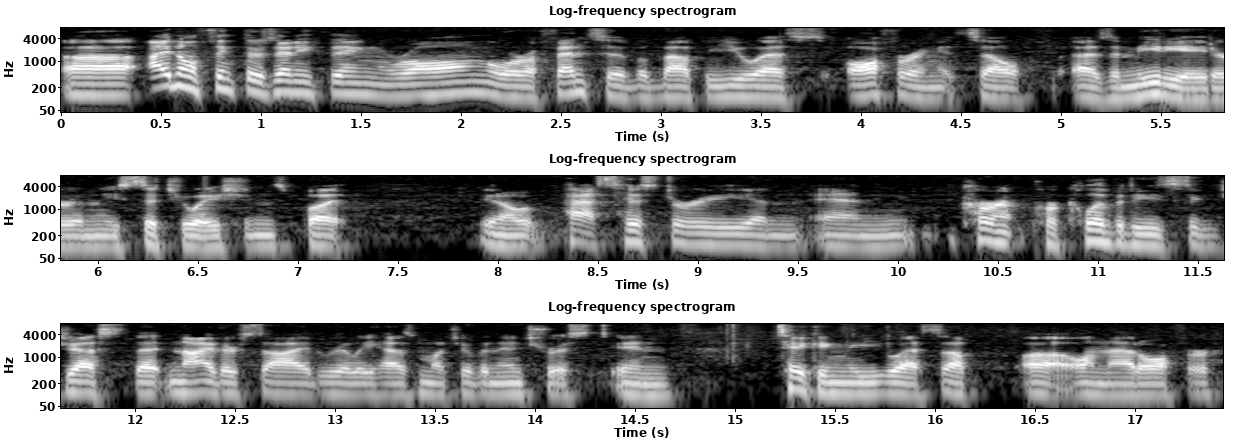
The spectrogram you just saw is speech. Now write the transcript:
Uh, I don't think there's anything wrong or offensive about the U.S. offering itself as a mediator in these situations, but you know, past history and, and current proclivities suggest that neither side really has much of an interest in taking the U.S. up uh, on that offer.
